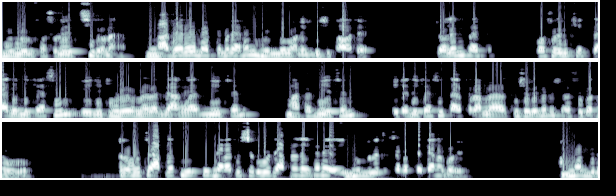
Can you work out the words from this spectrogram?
ভুন্ডুল ফসলের ছিল না। বাজারে বর্তমানে এখন ভুন্ডুল অনেক বেশি পাওয়া যায়। চলেন ফসলের ক্ষেত্রে আগে দেখে আসি। এই যে কীভাবে ওনারা জাংলা দিয়েছেন মাথা দিয়েছেন এটা দেখে আসি তারপর আমরা কৃষকের সাথে সরাসরি কথা বলব। তো হচ্ছে আপনার থেকে একটু জানার চেষ্টা করব যে আপনারা এখানে এই ভুন্ডুলের চাষাবাদটা কেন করেন? আমাদের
